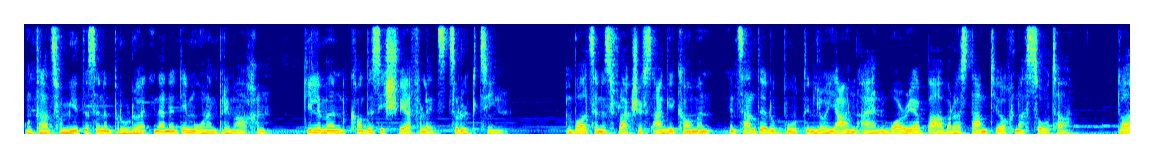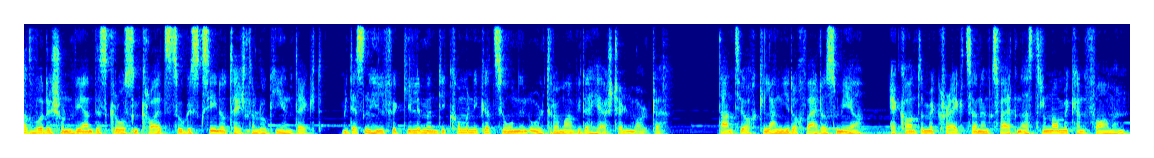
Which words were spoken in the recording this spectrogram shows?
und transformierte seinen Bruder in einen Dämonenprimachen. Gilliman konnte sich schwer verletzt zurückziehen. An Bord seines Flaggschiffs angekommen, entsandte Robut den loyalen Iron Warrior Barbara Stantioch nach Sota. Dort wurde schon während des großen Kreuzzuges Xenotechnologie entdeckt, mit dessen Hilfe Gilliman die Kommunikation in Ultramar wiederherstellen wollte. Dantioch gelang jedoch weitaus mehr. Er konnte McCrack zu einem zweiten Astronomikern formen,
